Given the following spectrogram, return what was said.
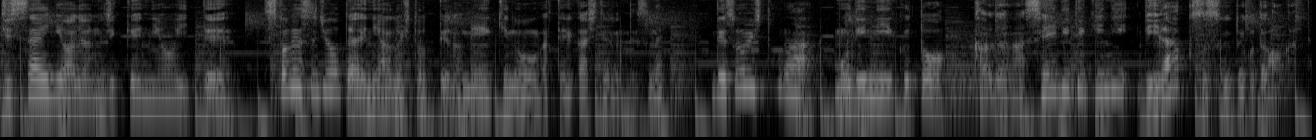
実際に我々の実験においてストレス状態にある人っていうのは免疫機能が低下してるんですね。でそういう人が森に行くと体が生理的にリラックスするということが分かって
